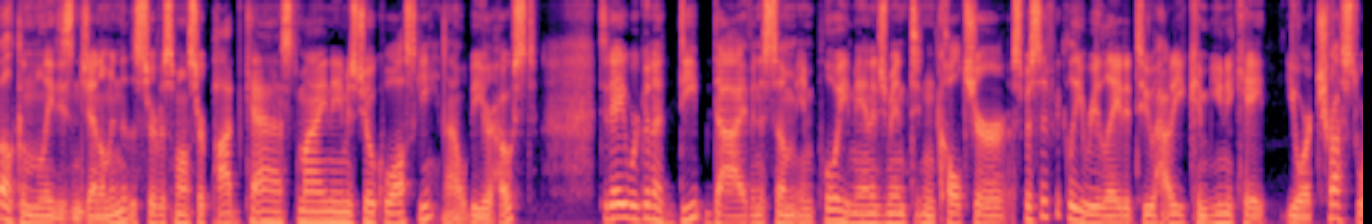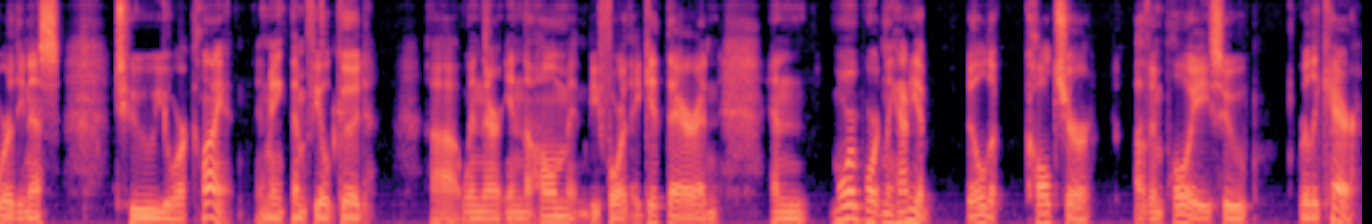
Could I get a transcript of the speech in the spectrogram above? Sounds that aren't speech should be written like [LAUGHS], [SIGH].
Welcome, ladies and gentlemen, to the Service Monster podcast. My name is Joe Kowalski, and I will be your host. Today, we're going to deep dive into some employee management and culture, specifically related to how do you communicate your trustworthiness to your client and make them feel good uh, when they're in the home and before they get there, and and more importantly, how do you build a culture of employees who really care?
